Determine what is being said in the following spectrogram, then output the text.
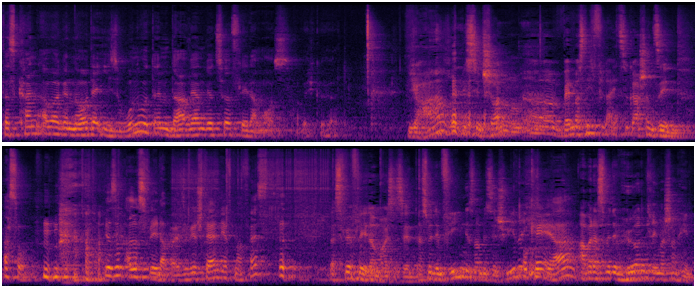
das kann aber genau der Isono, denn da werden wir zur Fledermaus, habe ich gehört. Ja, so ein bisschen schon, äh, wenn wir es nicht vielleicht sogar schon sind. Ach so, wir sind alles Fledermäuse. Wir stellen jetzt mal fest, dass wir Fledermäuse sind. Das mit dem Fliegen ist noch ein bisschen schwierig. Okay, ja. Aber das mit dem Hören kriegen wir schon hin.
